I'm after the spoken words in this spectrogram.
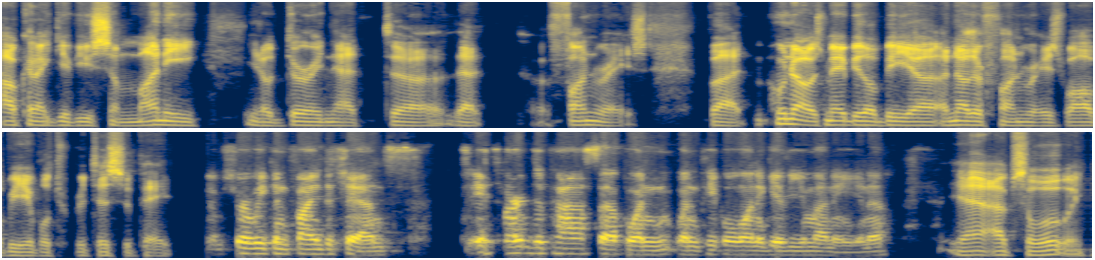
how can I give you some money, you know, during that, uh, that uh, fundraise. But who knows? Maybe there'll be a, uh, another fundraise where I'll be able to participate. I'm sure we can find a chance. It's hard to pass up when when people want to give you money, you know. Yeah, absolutely.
